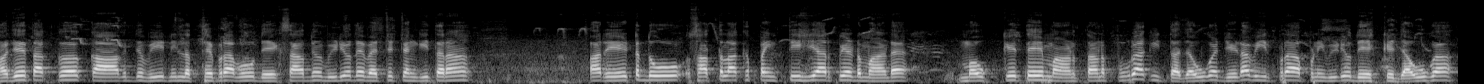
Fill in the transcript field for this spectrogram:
ਹਜੇ ਤੱਕ ਕਾਗਜ਼ ਵੀ ਨਹੀਂ ਲੱਥੇ ਭਰਾਵੋ, ਦੇਖ ਸਕਦੇ ਹੋ ਵੀਡੀਓ ਦੇ ਵਿੱਚ ਚੰਗੀ ਤਰ੍ਹਾਂ। ਆ ਰੇਟ ਦੋ, ਸੱਤ ਲੱਖ ਪੈਂਤੀ ਹਜ਼ਾਰ ਰੁਪਏ ਡਿਮਾਂਡ ਹੈ। ਮੌਕੇ ਤੇ ਮਾਨਤਨ ਪੂਰਾ ਕੀਤਾ ਜਾਊਗਾ, ਜਿਹੜਾ ਵੀਰ ਭਰਾ ਆਪਣੀ ਵੀਡੀਓ ਦੇਖ ਕੇ ਜਾਊਗਾ।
